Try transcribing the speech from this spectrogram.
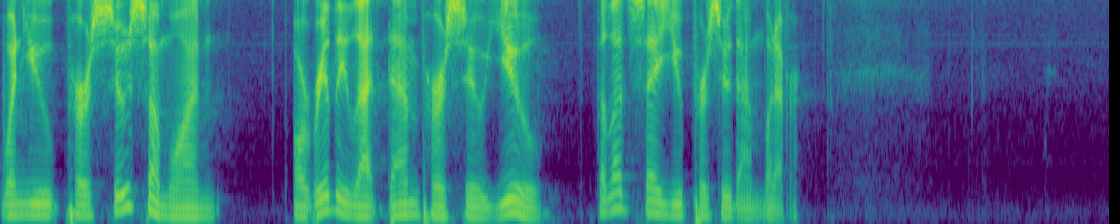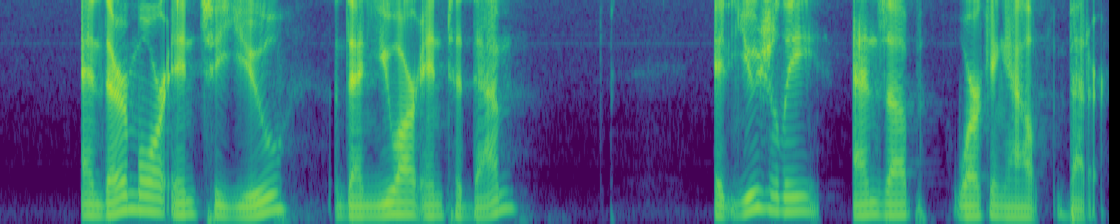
when you pursue someone or really let them pursue you, but let's say you pursue them, whatever. And they're more into you than you are into them, it usually ends up working out better.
